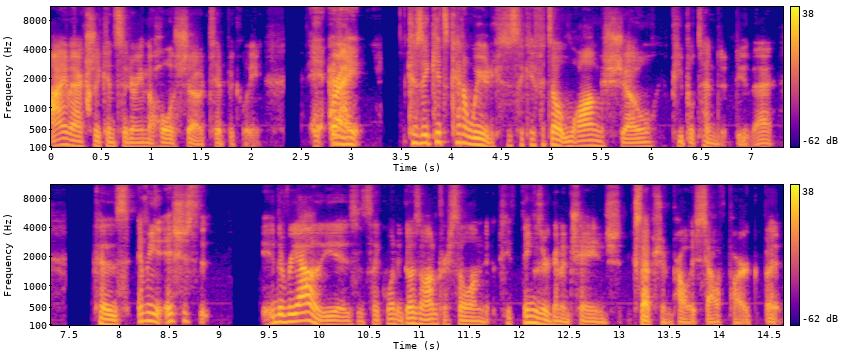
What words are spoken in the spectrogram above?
i'm actually considering the whole show typically Right. because it gets kind of weird because it's like if it's a long show people tend to do that because i mean it's just that- the reality is it's like when it goes on for so long things are going to change exception probably south park but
